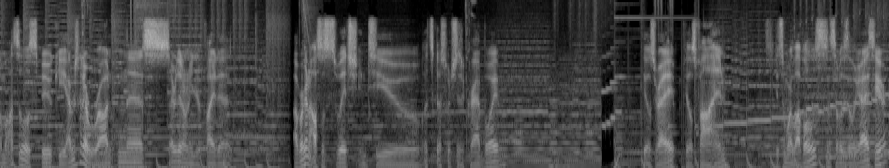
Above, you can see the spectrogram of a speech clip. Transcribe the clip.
Lamoth's a little spooky. I'm just to run from this. I really don't need to fight it. Uh, we're to also switch into... Let's go switch to Crab Boy. Feels right. Feels fine. Let's get some more levels and some of these other guys here.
